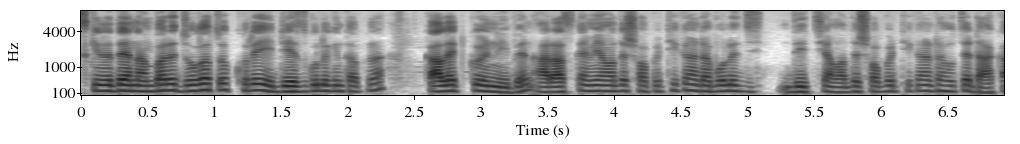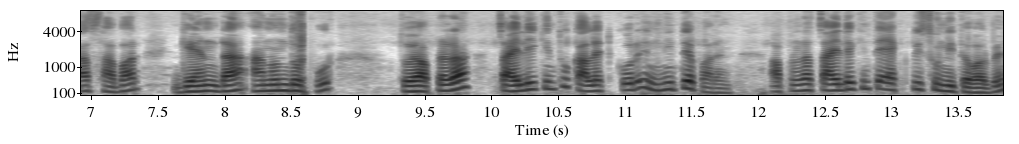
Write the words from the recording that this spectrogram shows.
স্ক্রিনে দেওয়া নাম্বারে যোগাযোগ করে এই ড্রেসগুলো কিন্তু আপনারা কালেক্ট করে নেবেন। আর আজকে আমি আমাদের শপের ঠিকানাটা বলে দিচ্ছি, আমাদের শপের ঠিকানাটা হচ্ছে ঢাকা সাভার, গেন্ডা, আনন্দপুর। তো আপনারা চাইলেই কিন্তু কালেক্ট করে নিতে পারেন। আপনারা চাইলে কিন্তু এক পিসও নিতে পারবেন।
